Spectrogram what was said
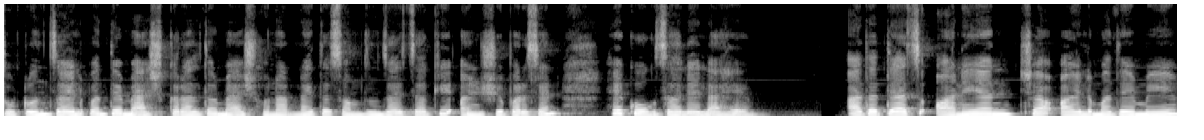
तुटून जाईल पण ते मॅश कराल तर मॅश होणार नाही. तर समजून जायचं की ऐंशी पर्सेंट हे कुक झालेलं आहे. आता त्याच ऑनियनच्या ऑइलमध्ये मी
